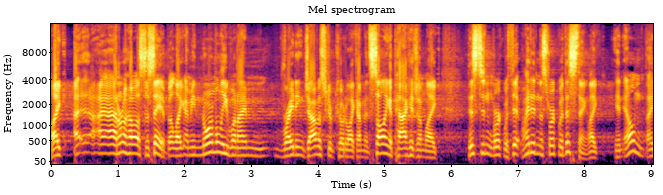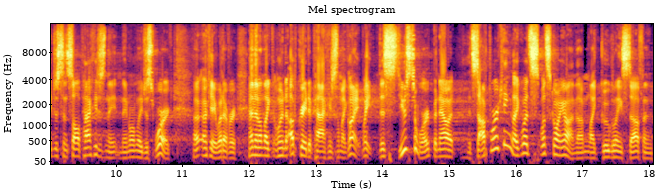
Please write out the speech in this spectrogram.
Like, I, I, don't know how else to say it, but like, I mean, normally when I'm writing JavaScript code, or like I'm installing a package, I'm like, this didn't work with it. Why didn't this work with this thing? Like in Elm, I just install packages and they, they normally just work. Uh, okay, whatever. And then I'm like going to upgrade a package. I'm like, wait, wait, this used to work, but now it, it stopped working? Like what's, what's going on? And I'm like Googling stuff and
